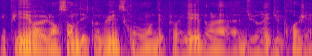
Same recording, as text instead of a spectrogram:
Et puis euh, l'ensemble des communes seront déployées dans la durée du projet.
